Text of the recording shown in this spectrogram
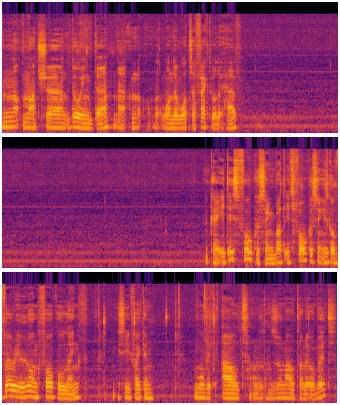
not much uh, doing there. Uh, I wonder what effect will it have. Okay, it is focusing, but it's focusing, it's got very long focal length. Let me see if I can move it out, I'll zoom out a little bit.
